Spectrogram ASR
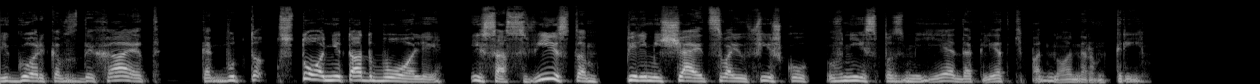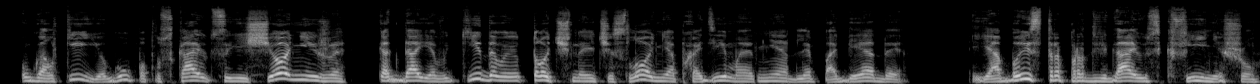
и горько вздыхает, как будто стонет от боли, и со свистом перемещает свою фишку вниз по змее до клетки под номером три. Уголки ее губ опускаются еще ниже, когда я выкидываю точное число, необходимое мне для победы. Я быстро продвигаюсь к финишу.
